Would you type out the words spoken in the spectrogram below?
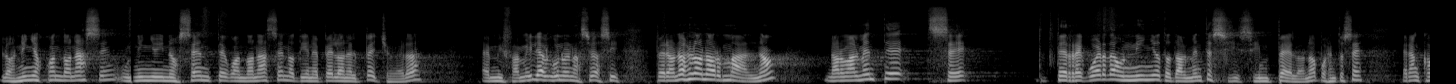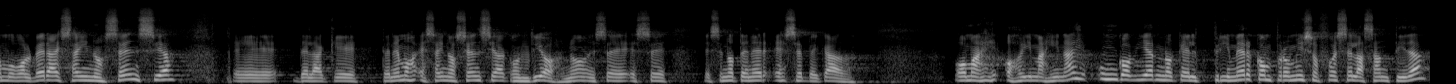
los niños cuando nacen, un niño inocente cuando nace no tiene pelo en el pecho, ¿verdad? En mi familia alguno nació así, pero no es lo normal, ¿no? Normalmente se te recuerda a un niño totalmente sin pelo, ¿no? Pues entonces eran como volver a esa inocencia eh, de la que tenemos esa inocencia con Dios, ¿no? Ese, ese, ese no tener ese pecado. ¿Os imagináis un gobierno que el primer compromiso fuese la santidad?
